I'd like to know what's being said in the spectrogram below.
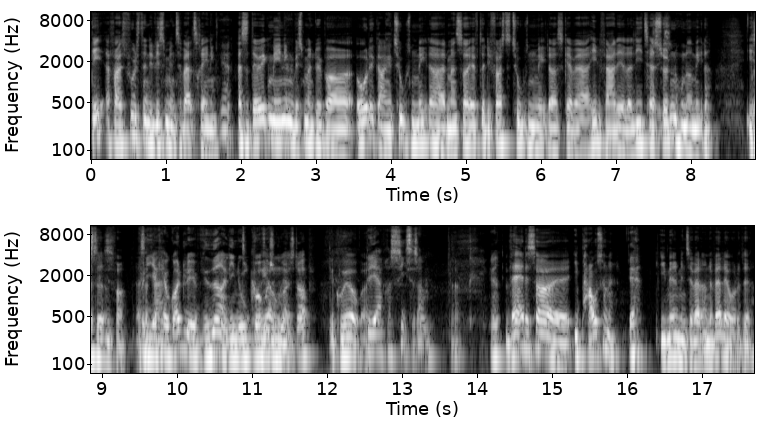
Det er faktisk fuldstændig ligesom intervaltræning. Ja. Altså, det er jo ikke meningen, hvis man løber 8 gange 1000 meter, at man så efter de første 1000 meter skal være helt færdig, eller lige tage Præcis. 1700 meter i Præcis. stedet for. Altså, Fordi jeg der- kan jo godt løbe videre lige nu. Hvorfor skulle jeg stoppe? Det kunne jeg jo godt. Det er præcis det samme. Hvad er det så øh, i pauserne, Ja. imellem intervallerne? Hvad laver du der?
